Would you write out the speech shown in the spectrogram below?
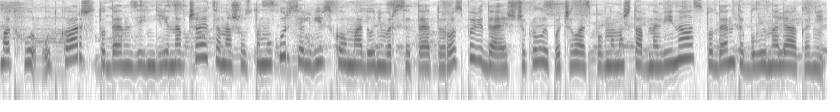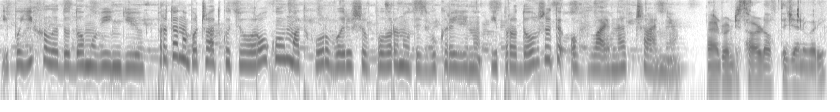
Матхур Уткар, студент з Індії, навчається на шостому курсі Львівського медуніверситету. Розповідає, що коли почалась повномасштабна війна, студенти були налякані і поїхали додому в Індію. Проте на початку цього року Матхур вирішив повернутись в Україну і продовжити офлайн навчання. Uh, 23rd of the January.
